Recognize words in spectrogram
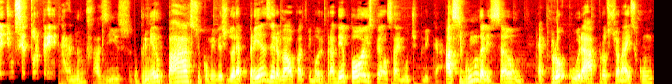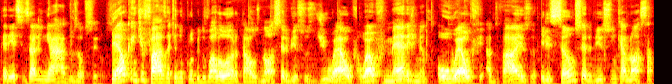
é de um setor perene. Cara, não faz isso. O primeiro passo como investidor é preservar o patrimônio para depois pensar em multiplicar. A segunda lição é procurar profissionais com interesses alinhados aos seus. Que é o que a gente faz aqui no Clube do Valor, tá? Os nossos serviços de Wealth, Wealth Management ou Wealth Advisor, eles são serviços em que a nossa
